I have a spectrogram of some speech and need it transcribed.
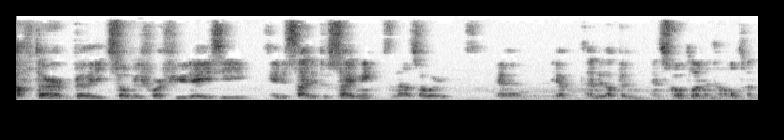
after Billy saw me for a few days, he, he decided to sign me, and that's how I uh, yeah, ended up in, in Scotland and Hamilton.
